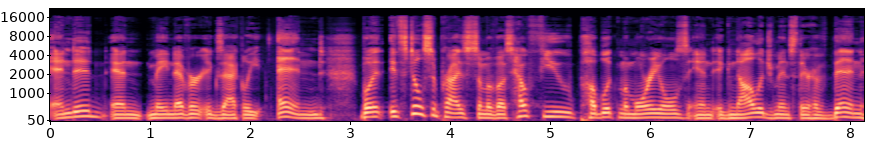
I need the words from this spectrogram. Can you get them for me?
ended and may never exactly end, but it still surprised some of us how few public memorials and acknowledgments there have been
